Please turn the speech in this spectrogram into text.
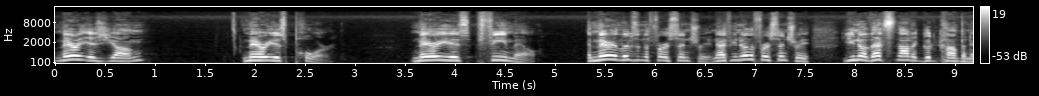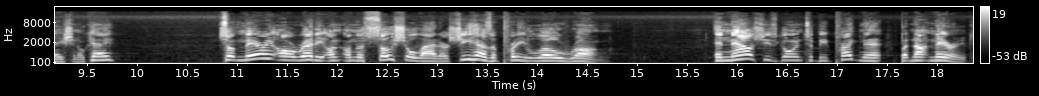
Mary is young. Mary is poor. Mary is female. And Mary lives in the first century. Now, if you know the first century, you know that's not a good combination, okay? So, Mary already, on, on the social ladder, she has a pretty low rung. And now she's going to be pregnant, but not married.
